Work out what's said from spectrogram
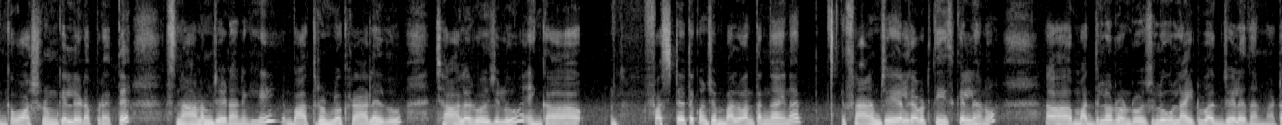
ఇంకా వాష్రూమ్కి వెళ్ళేటప్పుడు అయితే స్నానం చేయడానికి బాత్రూంలోకి రాలేదు. చాలా రోజులు. ఇంకా ఫస్ట్ అయితే కొంచెం బలవంతంగా అయినా స్నానం చేయాలి కాబట్టి తీసుకెళ్ళాను. మధ్యలో రెండు రోజులు లైట్ వర్క్ చేయలేదన్నమాట.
